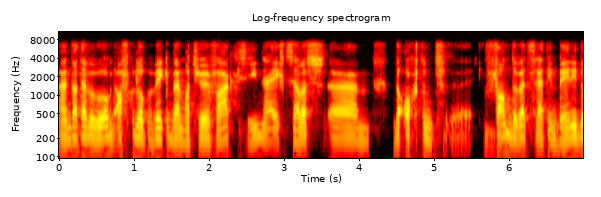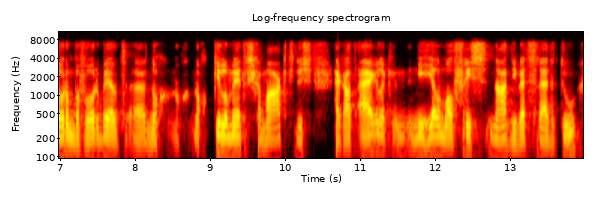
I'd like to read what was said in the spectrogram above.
En dat hebben we ook de afgelopen weken bij Mathieu vaak gezien. Hij heeft zelfs um, de ochtend eh, van de wedstrijd in Benidorm bijvoorbeeld uh, nog, nog, nog kilometers gemaakt. Dus hij gaat eigenlijk niet helemaal fris naar die wedstrijden toe.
